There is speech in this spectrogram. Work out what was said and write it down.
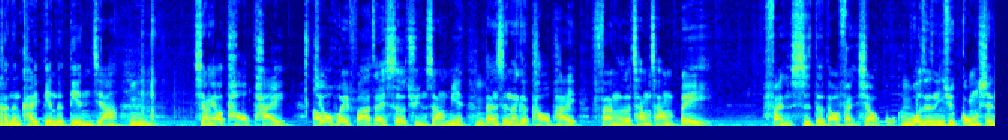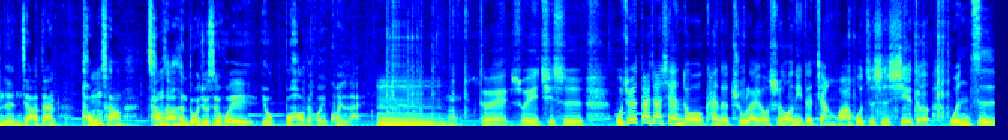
可能开店的店家，嗯，想要讨拍。就会发在社群上面，但是那个讨拍反而常常被反噬，得到反效果，或者你去公审人家，但通常常常很多就是会有不好的回馈来。嗯嗯。对，所以其实我觉得大家现在都看得出来，有时候你的讲话或者是写的文字，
